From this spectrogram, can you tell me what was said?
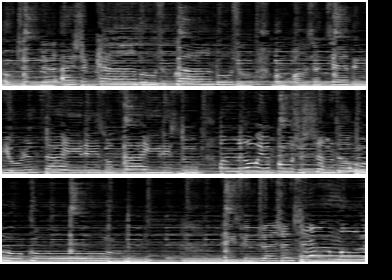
哦，真的爱是看不住，管不住。黄黄下街边有人在低诉，在低诉，挽留也不是深藏无辜。黑裙转身沉默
